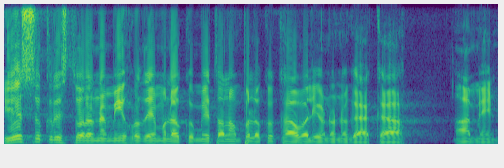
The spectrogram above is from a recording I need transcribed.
యేసుక్రీస్తులన్న మీ హృదయములకు మీ తలంపులకు కావలి ఉండునుగాక. ఆమెన్.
